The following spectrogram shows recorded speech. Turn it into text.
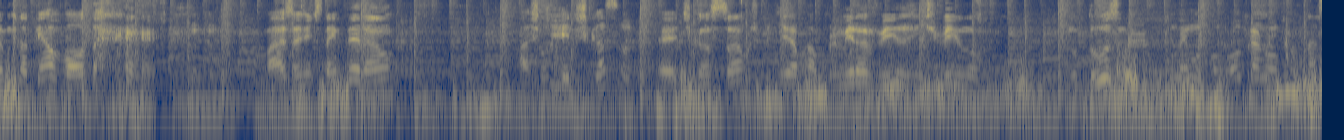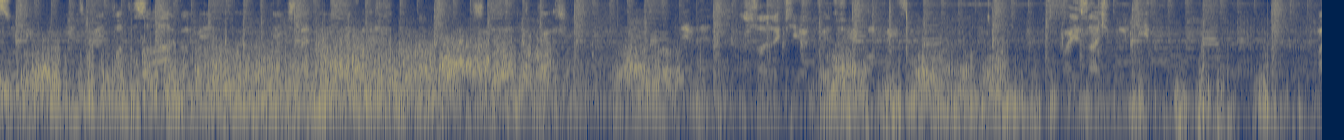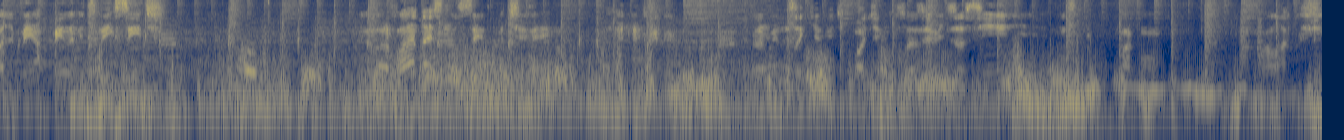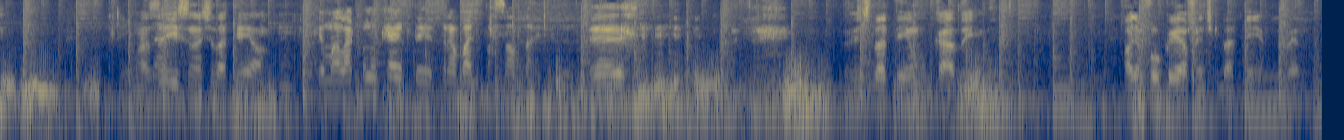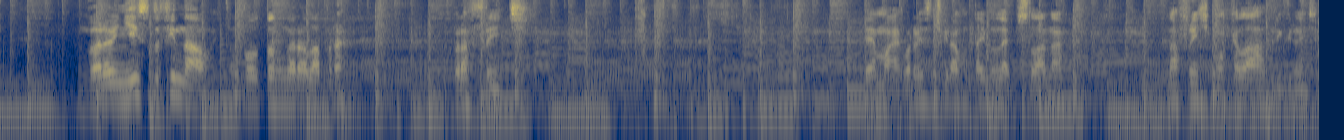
problema é que ainda tem a volta. Mas a gente tá inteirão. Acho Porque que descansou. é, descansamos porque a, a primeira vez a gente veio no, no 12, né? Comemos bombom pra não faltar açúcar. Menos aqui a gente pode fazer vídeos assim e não se preocupar com malacos. Mas é isso, né? Te dá tem, ó. Porque o malaco não quer ter trabalho pra saudade. É. A gente dá tem um bocado ainda. Olha um pouco aí à frente que dá tem, tá vendo? Agora é o início do final. Então voltando agora lá pra pra frente. Até mais. Agora a gente grava um time-lapse lá na, na frente com aquela árvore grande.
